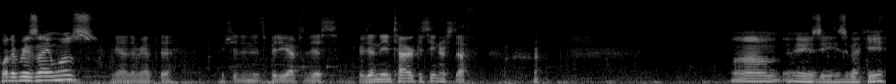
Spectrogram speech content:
whatever his name was. Yeah, then we have to. We should end this video after this. We've done the entire casino stuff. Um, who is he? He's back here.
